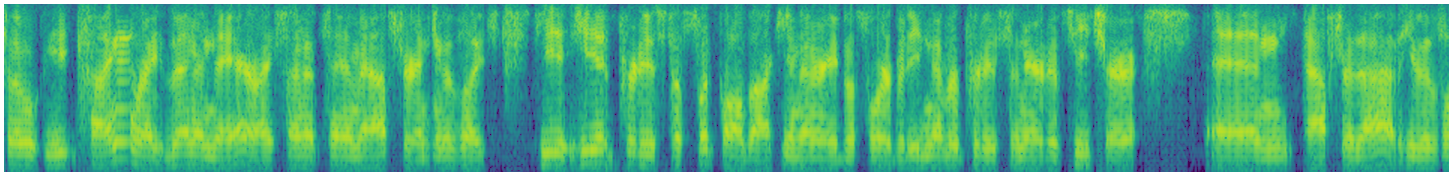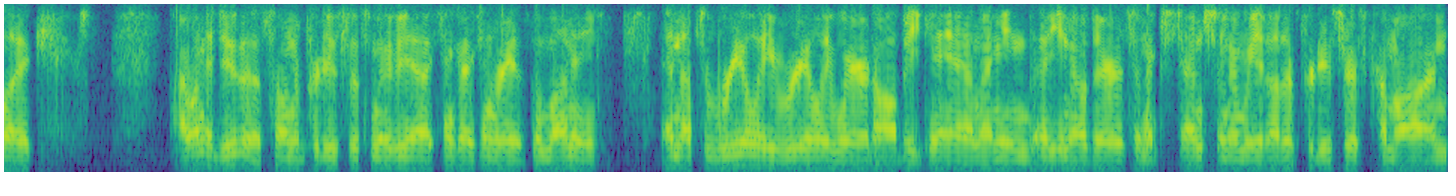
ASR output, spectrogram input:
so he kind of right then and there I sent it to him after and he was like he he had produced a football documentary before but he'd never produced a narrative feature and after that he was like I want to do this I want to produce this movie I think I can raise the money and that's really really where it all began I mean you know there's an extension and we had other producers come on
